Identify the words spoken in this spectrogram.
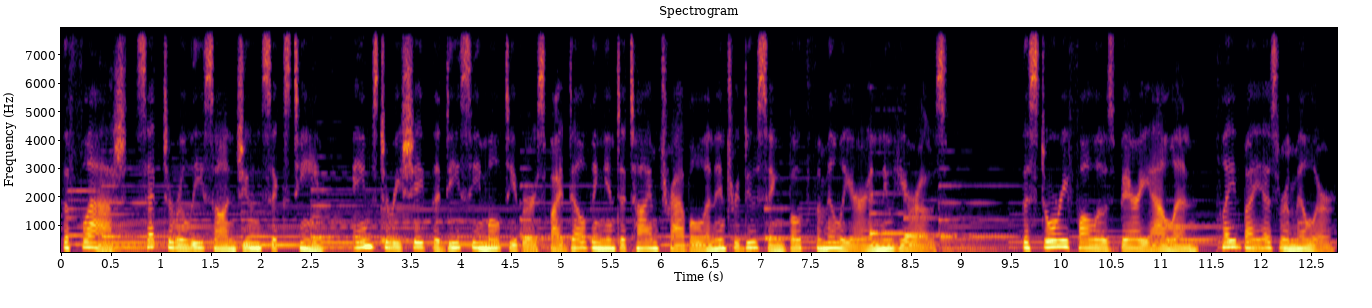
The Flash, set to release on June 16, aims to reshape the DC multiverse by delving into time travel and introducing both familiar and new heroes. The story follows Barry Allen, played by Ezra Miller,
